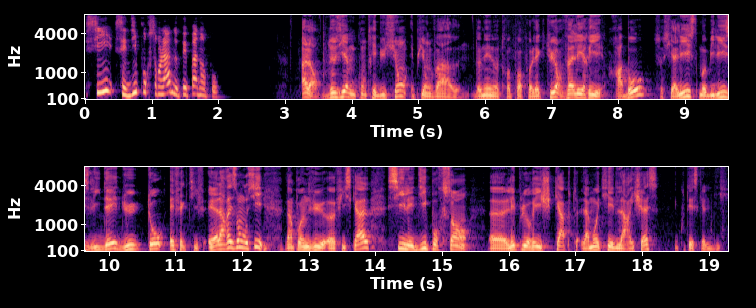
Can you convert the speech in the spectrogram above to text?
si ces 10%-là ne paient pas d'impôts. Alors, deuxième contribution, et puis on va euh, donner notre propre lecture. Valérie Rabault, socialiste, mobilise l'idée du taux effectif. Et elle a raison aussi d'un point de vue euh, fiscal. Si les 10% euh, les plus riches captent la moitié de la richesse, écoutez ce qu'elle dit.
